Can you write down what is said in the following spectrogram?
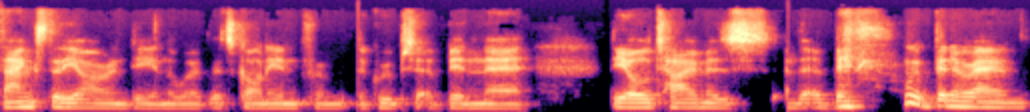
Thanks to the R&D and the work that's gone in from the groups that have been there, the old timers that have been, we've been around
